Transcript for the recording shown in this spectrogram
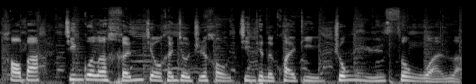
好吧，经过了很久很久之后，今天的快递终于送完了。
